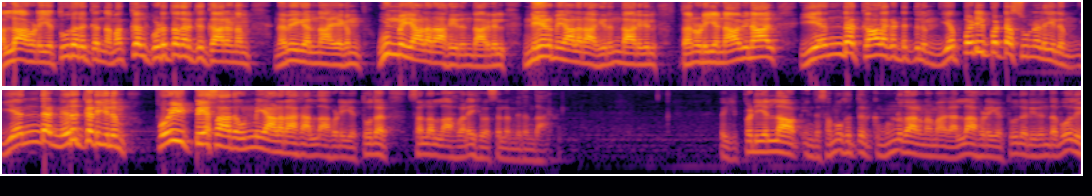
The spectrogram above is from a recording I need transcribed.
அல்லாஹுடைய தூதருக்கு அந்த மக்கள் கொடுத்ததற்கு காரணம் நபிகள் நாயகம் உண்மையாளராக இருந்தார்கள் நேர்மையாளராக இருந்தார்கள். தன்னுடைய நாவினால் எந்த காலகட்டத்திலும் எப்படிப்பட்ட சூழ்நிலையிலும் எந்த நெருக்கடியிலும் பொய் பேசாத உண்மையாளராக அல்லாஹுடைய தூதர் சல்லல்லாஹ் அலைஹி வஸல்லம் இருந்தார்கள் இப்போ இப்படியெல்லாம் இந்த சமூகத்திற்கு முன்னுதாரணமாக அல்லாஹுடைய தூதர் இருந்தபோது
